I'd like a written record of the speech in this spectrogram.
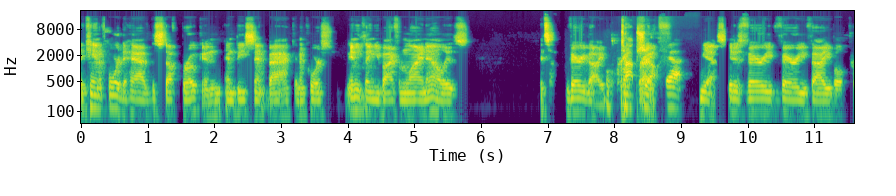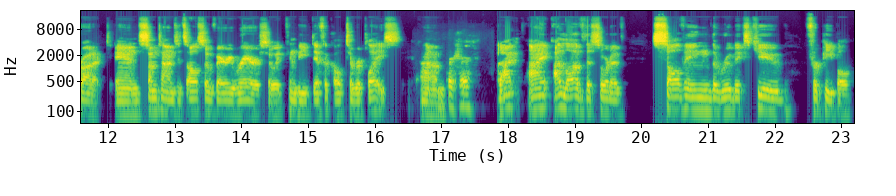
They can't afford to have the stuff broken and be sent back. And of course, anything you buy from Lionel is it's very valuable. Top Right. shelf. Yeah, Yes, it is very, very valuable product, and sometimes it's also very rare, so it can be difficult to replace. Um, for sure. but I, I, I love the sort of solving the Rubik's cube for people,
